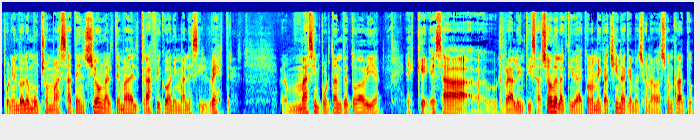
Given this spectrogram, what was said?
poniéndole mucho más atención al tema del tráfico de animales silvestres. Pero más importante todavía es que esa ralentización de la actividad económica china que mencionaba hace un rato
